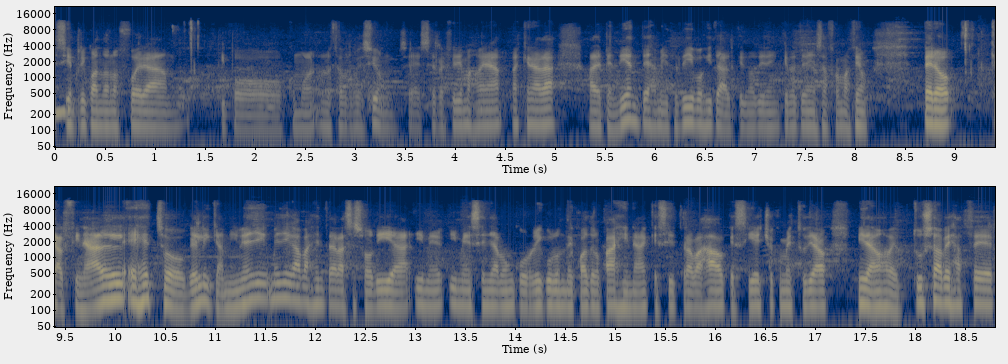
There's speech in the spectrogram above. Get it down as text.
Siempre y cuando no fuera tipo como nuestra profesión. Se, refiere más, más que nada a dependientes, administrativos y tal, que no tienen, que no tienen esa formación. Pero que al final es esto, Kelly, que a mí me, me llegaba gente de la asesoría y me, y me, enseñaba un currículum de cuatro páginas, que si he trabajado, que si he hecho, que me he estudiado. Mira, vamos a ver, ¿tú sabes hacer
